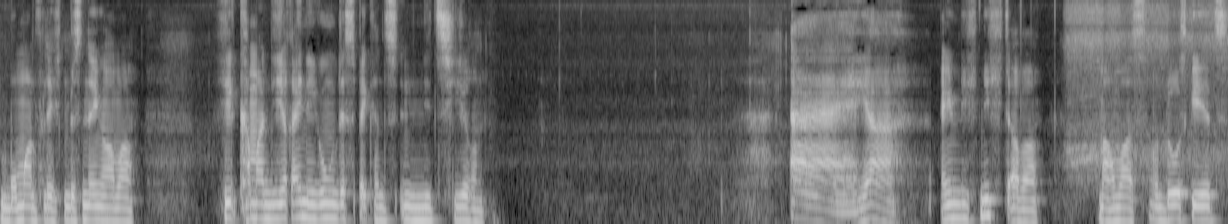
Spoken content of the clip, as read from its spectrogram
Braucht man vielleicht ein bisschen länger, aber hier kann man die Reinigung des Beckens initiieren. Äh, ja, eigentlich nicht, aber machen wir's und los geht's.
